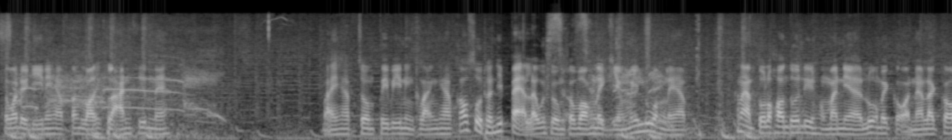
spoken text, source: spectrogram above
แต่ว่าเดี๋ยวนี้นะครับต้องร้อยล้านขึ้นนะ ไปครับโจมตีไปอีกหนึ่งครั้งครับ เข้าสู่เทิร์นที่ 8 แล้วคุณผู้ชมกระบองเหล็กยังไม่ล่วงเลยครับ ขนาดตัวละครตัวอื่นของมันเนี่ยล่วงไปก่อนนะ แล้วก็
